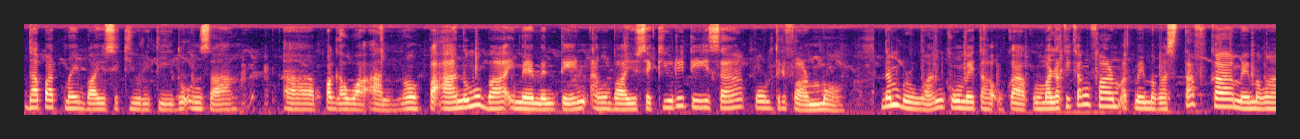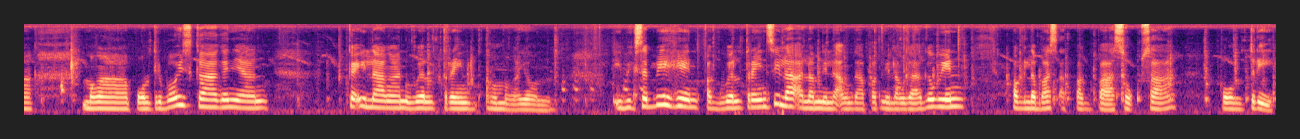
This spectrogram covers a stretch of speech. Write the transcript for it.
dapat may biosecurity doon sa ah, pagawaan. No? Paano mo ba i-maintain ang biosecurity sa poultry farm mo? Number one, kung may tao ka, kung malaki kang farm at may mga staff ka, may mga mga poultry boys ka, ganyan, kailangan well-trained ang mga yon. Ibig sabihin, pag well-trained sila, alam nila ang dapat nilang gagawin paglabas at pagpasok sa poultry.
